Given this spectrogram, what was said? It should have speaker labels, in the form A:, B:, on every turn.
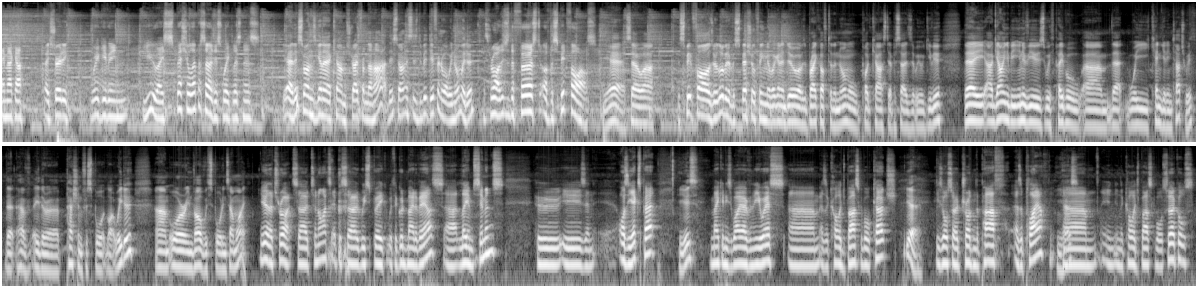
A: Hey, Macca.
B: Hey, Streety.
A: We're giving you a special episode this week, listeners.
B: Yeah, this one's gonna come straight from the heart. This one, this is a bit different to what we normally do.
A: That's right. This is the first of the Spitfiles.
B: Yeah, so uh, the Spitfiles are a little bit of a special thing that we're going to do as a break off to the normal podcast episodes that we would give you. They are going to be interviews with people um, that we can get in touch with that have either a passion for sport like we do um, or are involved with sport in some way.
A: Yeah, that's right. So tonight's episode, we speak with a good mate of ours, uh, Liam Simmons, who is an Aussie expat,
B: He is?
A: making his way over in the US um, as a college basketball coach.
B: Yeah,
A: He's also trodden the path as a player um, in, in the college basketball circles,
